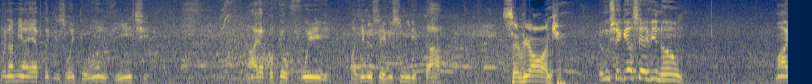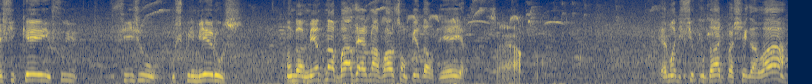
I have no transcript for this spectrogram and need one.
Foi na minha época 18 anos, 20. Na época que eu fui fazer meu serviço militar. Serviu aonde? Eu não cheguei a servir não, mas fiquei, fui, fiz o, os primeiros andamentos na base aeronaval de São Pedro da Aldeia. Certo. Era uma dificuldade para chegar lá,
